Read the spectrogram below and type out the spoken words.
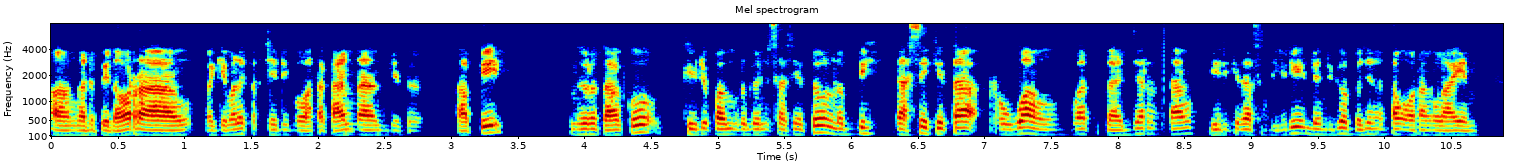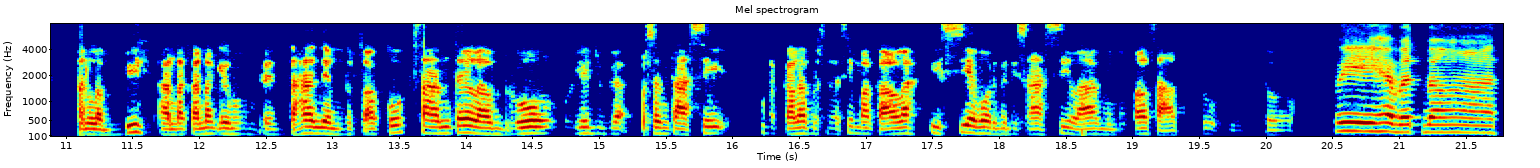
uh, ngadepin orang, bagaimana kerja di bawah tekanan gitu. Tapi menurut aku kehidupan organisasi itu lebih kasih kita ruang buat belajar tentang diri kita sendiri dan juga belajar tentang orang lain. Terlebih anak-anak yang pemerintahan yang menurut aku santai lah bro, dia juga presentasi makalah presentasi makalah isi yang organisasi lah minimal satu gitu. Wih, hebat banget.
